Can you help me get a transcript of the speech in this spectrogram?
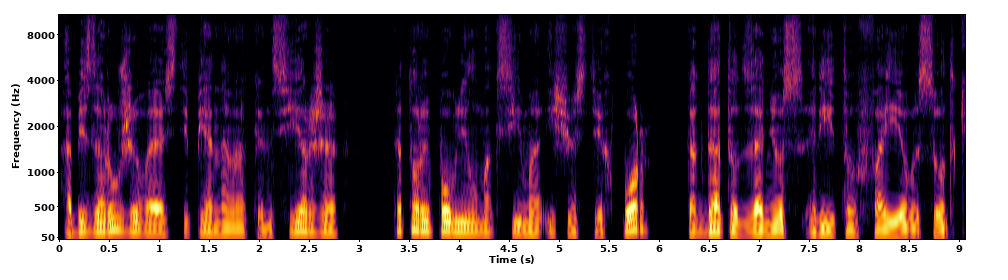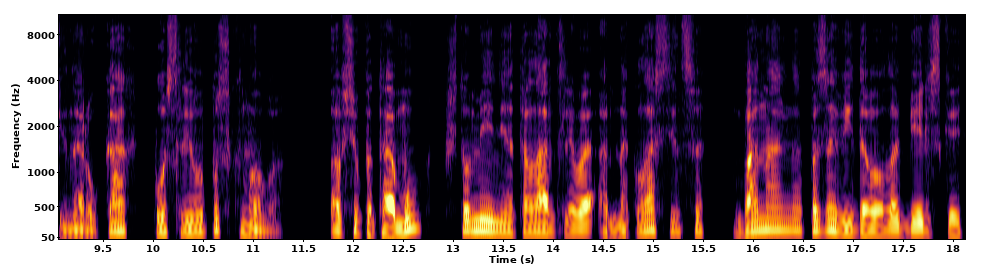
обезоруживая степенного консьержа, который помнил Максима еще с тех пор, когда тот занес Риту в фойе высотки на руках после выпускного. А все потому, что менее талантливая одноклассница банально позавидовала Бельской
